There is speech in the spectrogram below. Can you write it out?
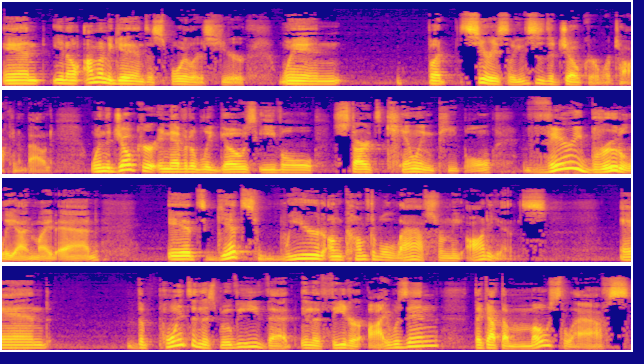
And, you know, I'm going to get into spoilers here when but seriously, this is the Joker we're talking about. When the Joker inevitably goes evil, starts killing people, very brutally, I might add, it gets weird, uncomfortable laughs from the audience. And the points in this movie that in the theater I was in that got the most laughs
